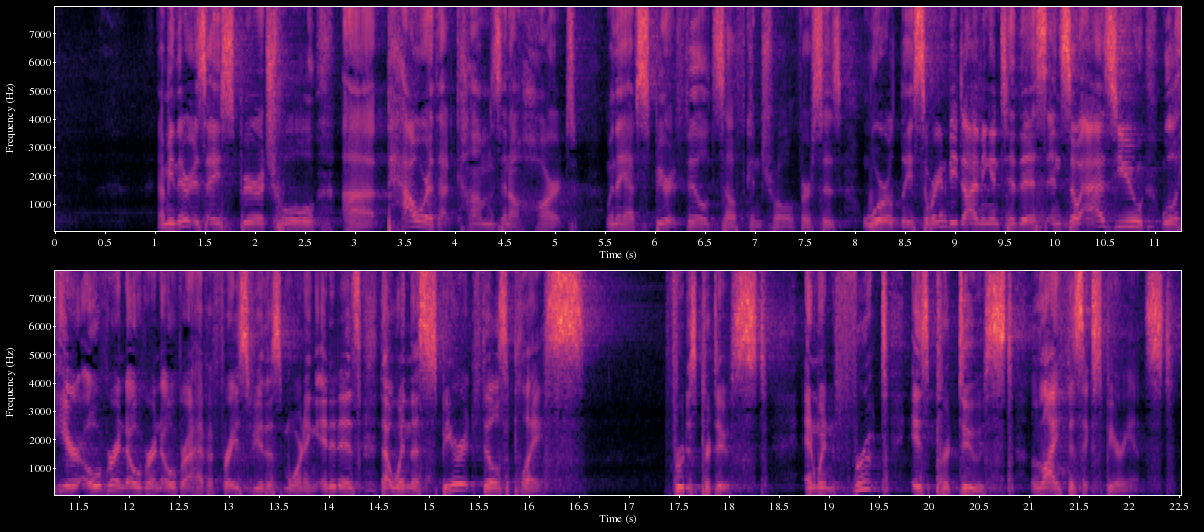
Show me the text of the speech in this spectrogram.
I mean, there is a spiritual uh, power that comes in a heart when they have spirit filled self control versus worldly. So, we're going to be diving into this. And so, as you will hear over and over and over, I have a phrase for you this morning, and it is that when the spirit fills a place, fruit is produced. And when fruit is produced, life is experienced.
